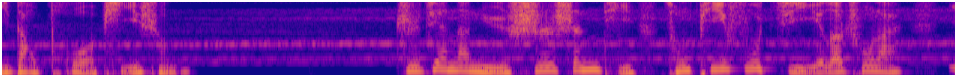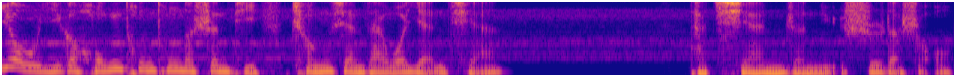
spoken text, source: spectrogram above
一道破皮声。只见那女尸身体从皮肤挤了出来，又一个红彤彤的身体呈现在我眼前。他牵着女尸的手，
